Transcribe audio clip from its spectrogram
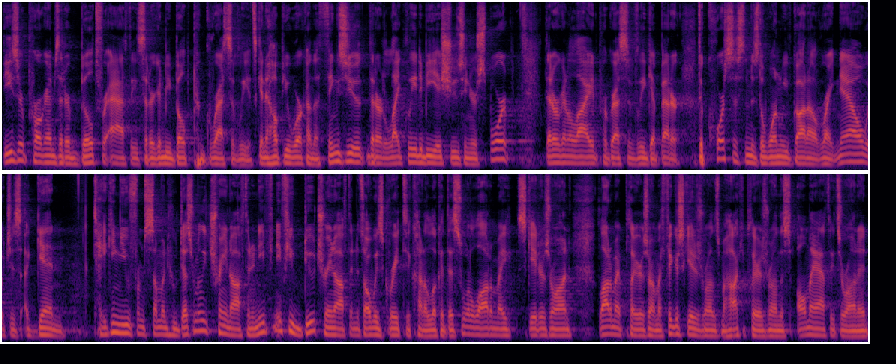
These are programs that are built for athletes that are going to be built progressively. It's going to help you work on the things you that are likely to be issues in your sport that are going to allow you to progressively get better. The core system is the one we've got out right now, which is again taking you from someone who doesn't really train often. And even if you do train often, it's always great to kind of look at this. What a lot of my skaters are on, a lot of my players are on, my figure skaters are on this, my hockey players are on this, all my athletes are on it.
